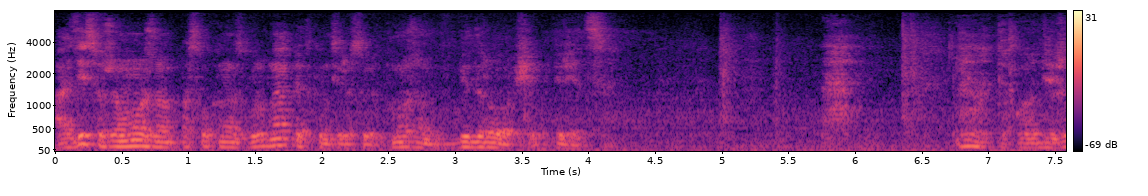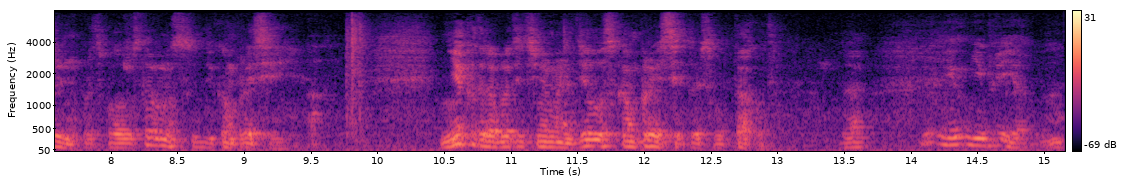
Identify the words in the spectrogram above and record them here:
А здесь уже можно, поскольку нас грудная клетка интересует, можно в бедро вообще упереться. И вот такое движение в противоположную сторону с декомпрессией. Некоторые, обратите внимание, делают с компрессией, то есть вот так вот. Да? Неприятно.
